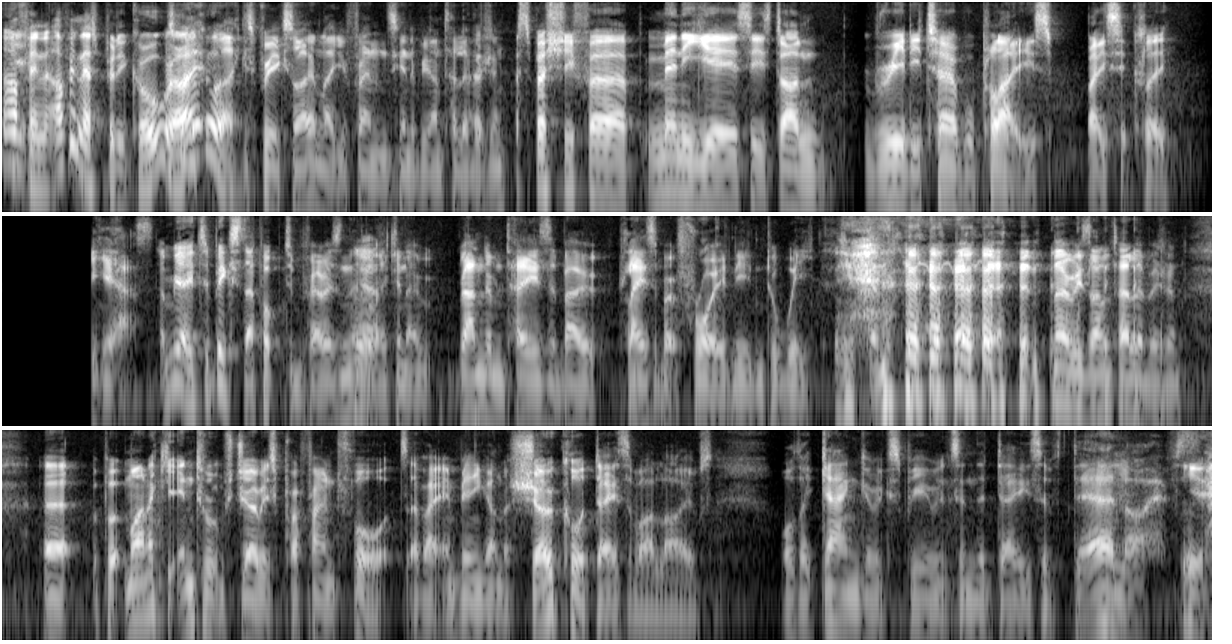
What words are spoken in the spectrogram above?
I think I think that's pretty cool, It's pretty right? cool, Like it's pretty exciting. Like your friend's going to be on television. Especially for many years, he's done really terrible plays, basically. He has. I mean, yeah, it's a big step up to be fair, isn't it? Yeah. Like you know, random plays about plays about Freud needing to wee. Yeah. now he's on television. Uh, but Monica interrupts Joey's profound thoughts about him being on a show called Days of Our Lives, or the gang are experiencing the days of their lives. Yeah.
